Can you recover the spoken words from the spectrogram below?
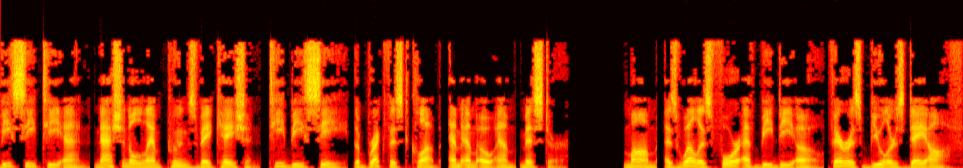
VCTN National Lampoon's Vacation, TBC The Breakfast Club, MMOM Mr. Mom, as well as 4FBDO Ferris Bueller's Day Off.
